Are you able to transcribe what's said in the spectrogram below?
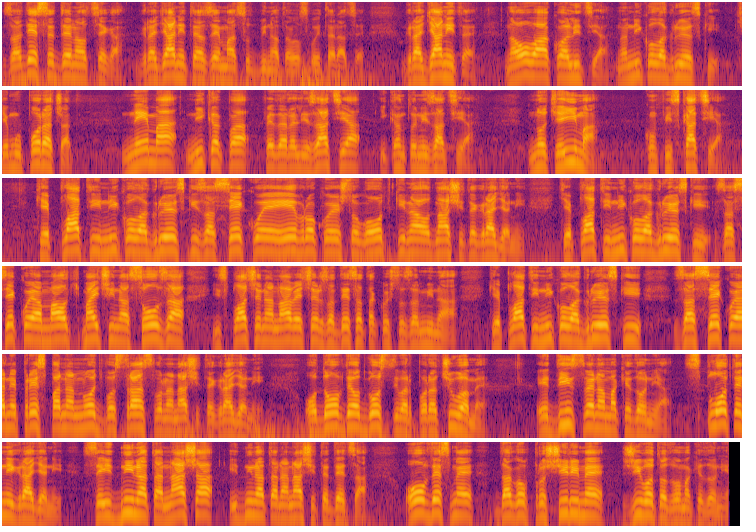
За 10 дена од сега, граѓаните ја земаат судбината во своите раце. Граѓаните на оваа коалиција, на Никола Груевски, ќе му порачат нема никаква федерализација и кантонизација, но ќе има конфискација. Ке плати Никола Груевски за секое евро кое што го откина од нашите граѓани. Ќе плати Никола Груевски за секоја мал, мајчина солза исплачена навечер за децата кои што заминаа. Ке плати Никола Груевски за секоја непреспана ноќ во странство на нашите граѓани. Од овде од Гостивар порачуваме единствена Македонија, сплотени граѓани, се иднината наша, иднината на нашите деца. Овде сме да го прошириме животот во Македонија.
